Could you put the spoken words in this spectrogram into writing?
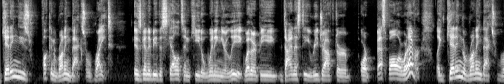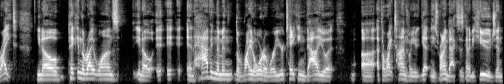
getting these fucking running backs right is going to be the skeleton key to winning your league, whether it be dynasty, redraft, or or best ball or whatever. Like getting the running backs right, you know, picking the right ones, you know, it, it, and having them in the right order where you're taking value at uh, at the right times when you're getting these running backs is going to be huge. And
